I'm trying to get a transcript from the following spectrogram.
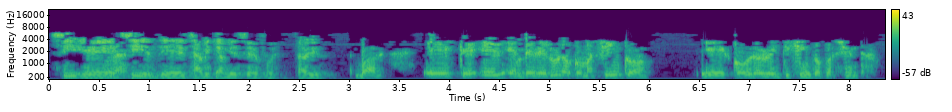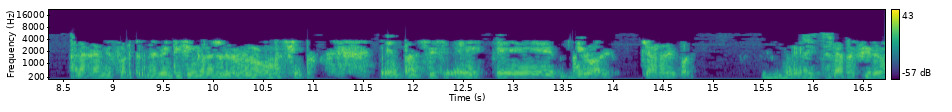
Sí, eh, sí, eh, a mí también se me fue, está bien. Bueno, es que él en vez del 1,5 eh, cobró el 25% a las grandes fortunas, el 25, nosotros el 1,5. Entonces, este, de gol, Charles de gol. Eh, me refiero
